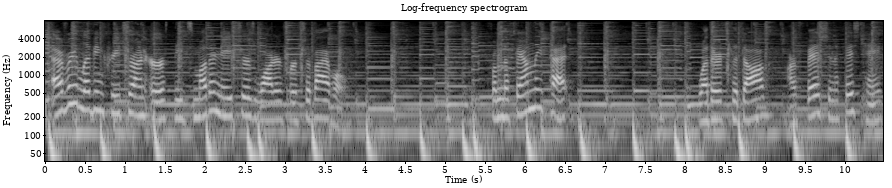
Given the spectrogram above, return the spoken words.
Every living creature on Earth needs Mother Nature's water for survival. From the family pet, whether it's the dog, our fish in a fish tank,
